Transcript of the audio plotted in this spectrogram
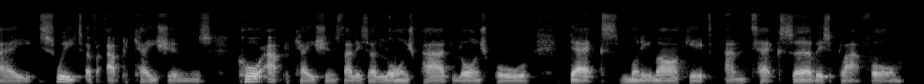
a suite of applications, core applications, that is a launchpad, launch pool, DEX, money market, and tech service platform.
